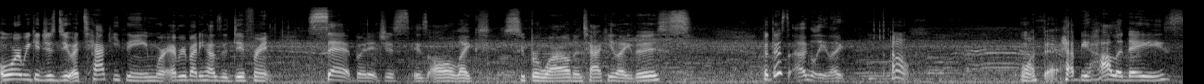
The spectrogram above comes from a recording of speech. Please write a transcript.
Or we could just do a tacky theme where everybody has a different set, but it just is all like super wild and tacky like this. But that's ugly. Like, I don't want that. Happy holidays.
